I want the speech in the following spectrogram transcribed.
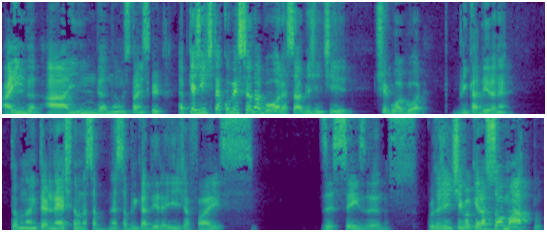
Ainda? Ainda não está inscrito? É porque a gente está começando agora, sabe? A gente chegou agora. Brincadeira, né? Estamos na internet, estamos nessa, nessa brincadeira aí já faz 16 anos. Quando a gente chegou aqui era só mato.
